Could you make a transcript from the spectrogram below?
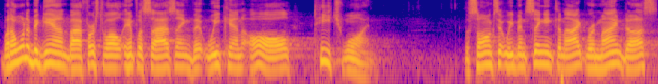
But I want to begin by, first of all, emphasizing that we can all teach one. The songs that we've been singing tonight remind us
